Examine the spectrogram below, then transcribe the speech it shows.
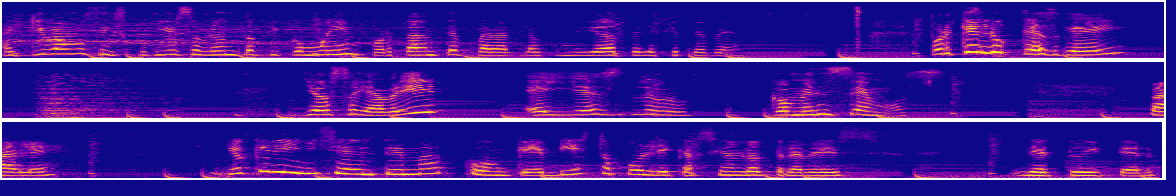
Aquí vamos a discutir sobre un tópico muy importante para la comunidad LGTB. ¿Por qué Luca es gay? Yo soy Abril, ella es Lu. Comencemos. Vale. Yo quería iniciar el tema con que vi esta publicación la otra vez de Twitter,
